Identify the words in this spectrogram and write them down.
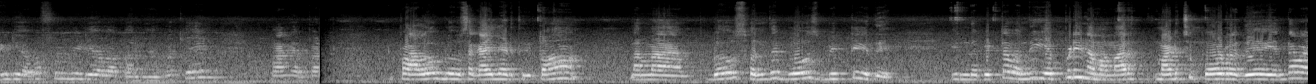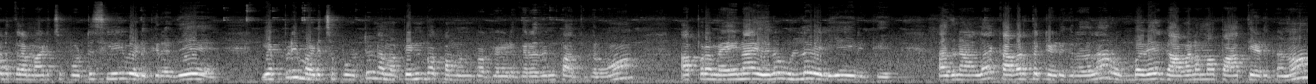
வீடியோவை ஃபுல் வீடியோவாக பாருங்கள் ஓகே வாங்க இப்போ இப்போ அளவு ப்ளவுஸை கையில் எடுத்துக்கிட்டோம். நம்ம ப்ளவுஸ் வந்து ப்ளவுஸ் பிட்டு இது. இந்த பிட்டை வந்து எப்படி நம்ம மறு மடித்து போடுறது எந்த இடத்துல மடித்து போட்டு ஸ்லீவ் எடுக்கிறது எப்படி மடித்து போட்டு நம்ம பின்பக்கம் முன்பக்கம் எடுக்கிறதுன்னு பார்த்துக்குறோம் அப்புறம் மெயினாக இதில் உள்ள வெளியே இருக்குது அதனால கவர் தட்டு எடுக்கிறதெல்லாம் ரொம்பவே கவனமாக பார்த்து எடுக்கணும்.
